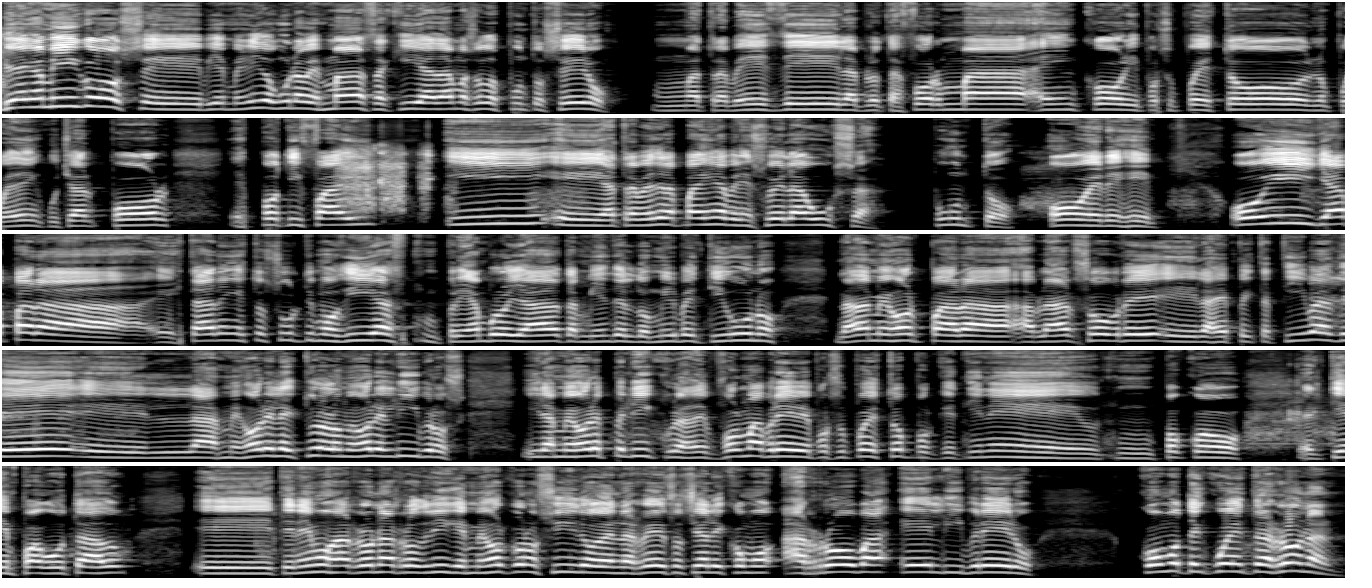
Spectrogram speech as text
Bien amigos, eh, bienvenidos una vez más aquí a Damaso 2.0 mm, a través de la plataforma Encore y por supuesto nos pueden escuchar por Spotify y eh, a través de la página venezuelausa.org. Hoy ya para estar en estos últimos días, preámbulo ya también del 2021, nada mejor para hablar sobre eh, las expectativas de eh, las mejores lecturas, los mejores libros y las mejores películas, de forma breve, por supuesto, porque tiene un poco el tiempo agotado. Eh, tenemos a Ronald Rodríguez, mejor conocido en las redes sociales como arroba el librero. ¿Cómo te encuentras, Ronald?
